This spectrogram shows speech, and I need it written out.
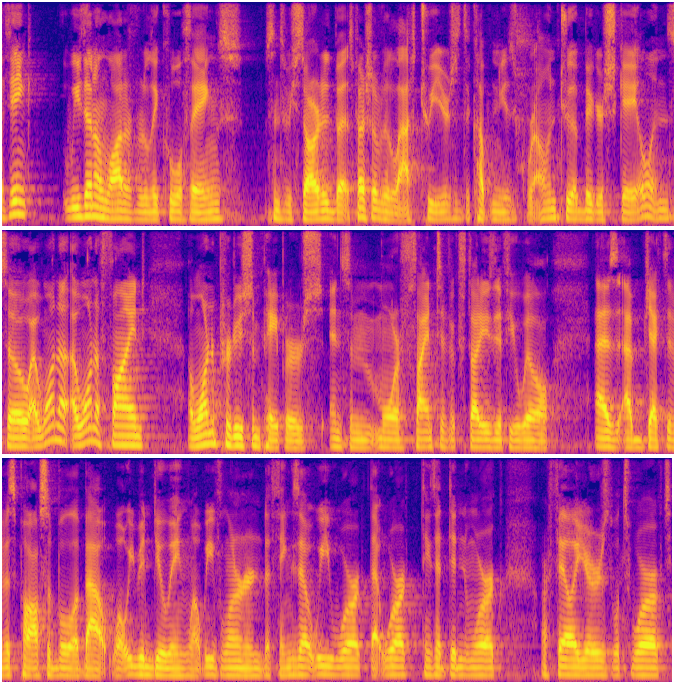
I think we've done a lot of really cool things since we started, but especially over the last two years as the company has grown to a bigger scale. And so I want to I want to find I want to produce some papers and some more scientific studies, if you will, as objective as possible about what we've been doing, what we've learned, the things that we worked that worked, things that didn't work, our failures, what's worked,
